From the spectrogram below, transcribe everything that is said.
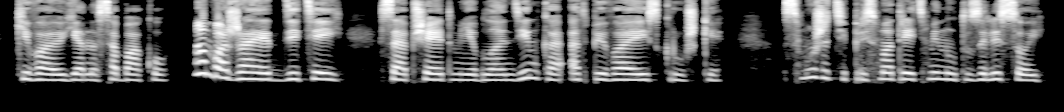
— киваю я на собаку. «Обожает детей», — сообщает мне блондинка, отпивая из кружки. «Сможете присмотреть минуту за лисой?»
